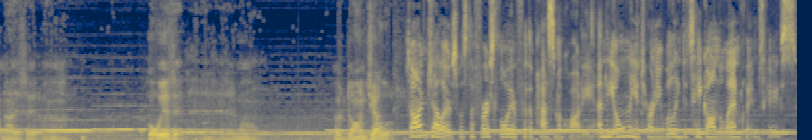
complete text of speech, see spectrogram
And I said, well, who is it? And I said, well, it Don Gellers. Don Gellers was the first lawyer for the Passamaquoddy and the only attorney willing to take on the land claims case.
